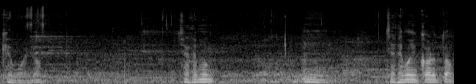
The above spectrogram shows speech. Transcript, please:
Qué bueno. Se hace muy, mm, se hace muy corto.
